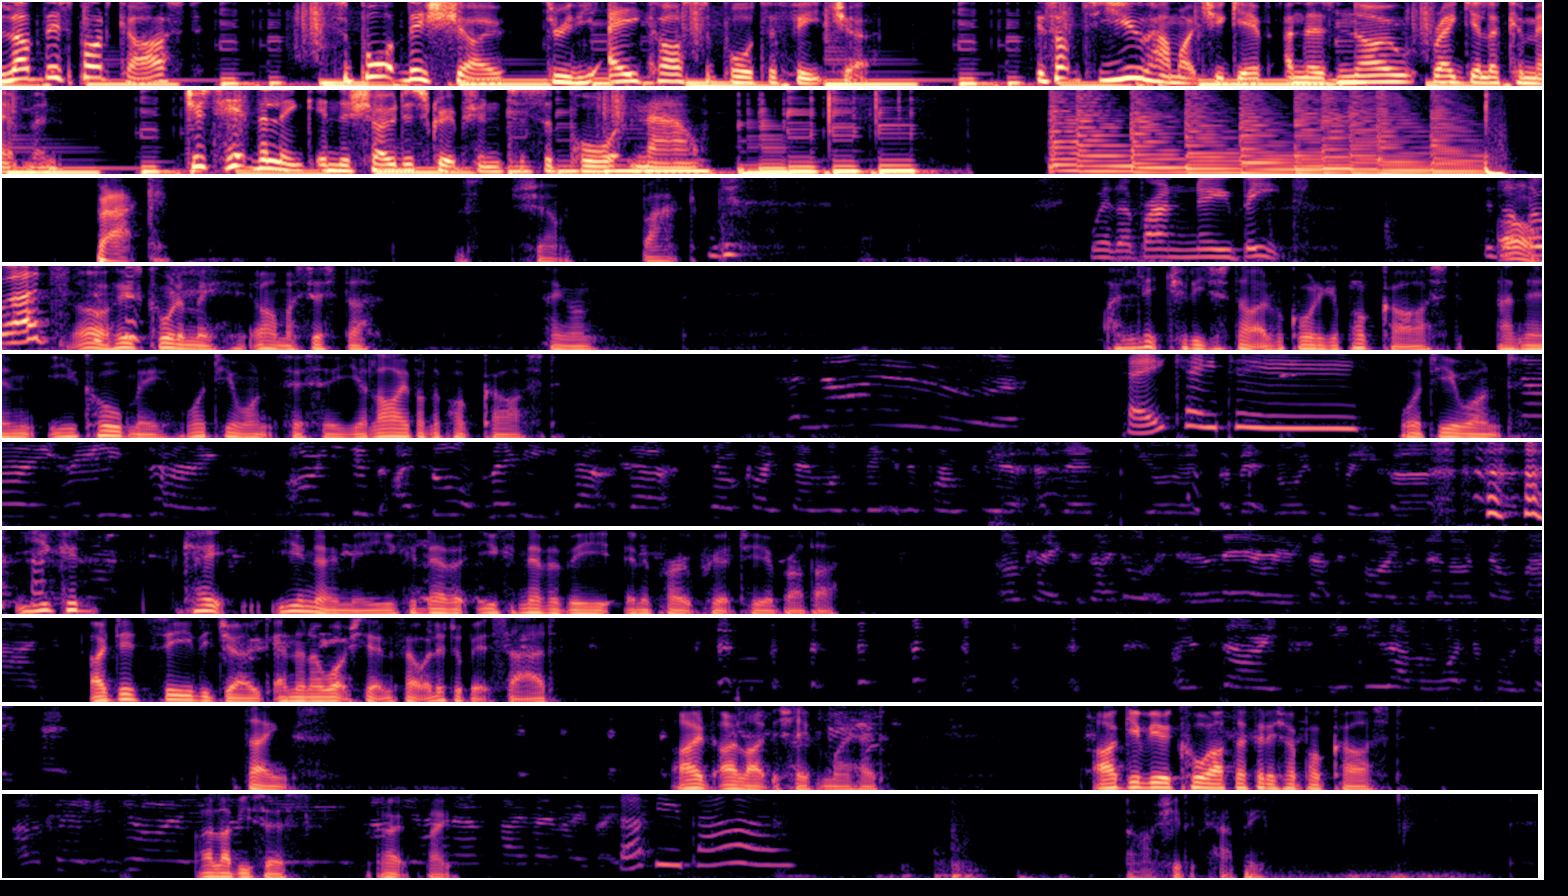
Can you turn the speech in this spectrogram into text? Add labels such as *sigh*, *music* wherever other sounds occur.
Love this podcast? Support this show through the Acast supporter feature. It's up to you how much you give, and there's no regular commitment. Just hit the link in the show description to support now. Back. Just shout back. *laughs* with a brand new beat. Is that oh. the words? oh, who's *laughs* calling me? Oh, my sister. Hang on. I literally just started recording a podcast and then you called me. What do you want, Sissy? You're live on the podcast. Hello. Hey, Katie. What do you want? Sorry, really sorry. I just I thought maybe that that joke I said was a bit inappropriate, and then you're a bit annoyed with me. But *laughs* You could, Kate. You know me. You could never. You could never be inappropriate to your brother. okay, because I thought it was hilarious at the time, but then I felt bad. I did see the joke and then I watched it and felt a little bit sad. Thanks. I I like the shape of my head. I'll give you a call after I finish our podcast. Okay, enjoy. I love you, sis. Love All right, bye. Bye, bye, bye, bye. Love you. Bye. Oh, she looks happy.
